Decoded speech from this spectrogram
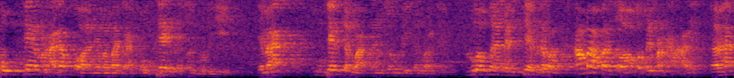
กรุงเทพมหานครเนี่ยมันมาจากกรุงเทพกับชลบุรีใช่ไหม กรุงเทพจังหวัดหนึ่งชลบุรีจังหวัดหนึ่งรวมกันเป็นเทพนครเอามากกว่าสองก็เป็นมหาเลยนะฮะ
